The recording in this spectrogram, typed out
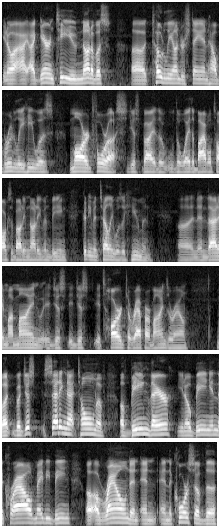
you know, I, I guarantee you none of us uh, totally understand how brutally he was marred for us just by the, the way the Bible talks about him not even being, couldn't even tell he was a human. Uh, and, and that in my mind, it just, it just, it's hard to wrap our minds around. But, but just setting that tone of, of being there, you know, being in the crowd, maybe being uh, around and, and, and the course of, the,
